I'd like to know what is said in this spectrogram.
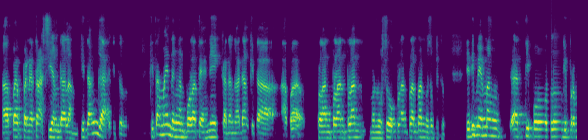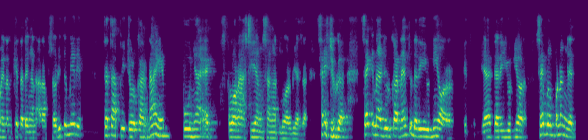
apa penetrasi yang dalam kita enggak gitu kita main dengan pola teknik kadang-kadang kita apa pelan-pelan pelan menusuk pelan-pelan pelan menusuk itu jadi memang uh, tipologi permainan kita dengan Arab Saudi itu mirip tetapi Julkarnain punya eksplorasi yang sangat luar biasa. Saya juga, saya kenal Julkarnain itu dari junior, gitu, ya dari junior. Saya belum pernah ngeliat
